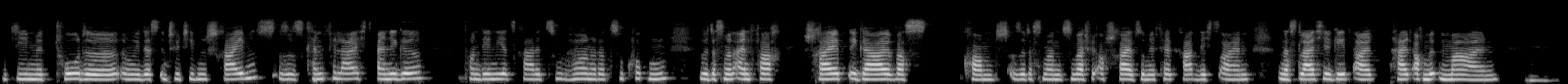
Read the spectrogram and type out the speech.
die Methode irgendwie des intuitiven Schreibens. Also es kennen vielleicht einige von denen, die jetzt gerade zuhören oder zugucken, also dass man einfach schreibt, egal was kommt. Also dass man zum Beispiel auch schreibt, so mir fällt gerade nichts ein. Und das gleiche geht halt, halt auch mit dem Malen. Mhm.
